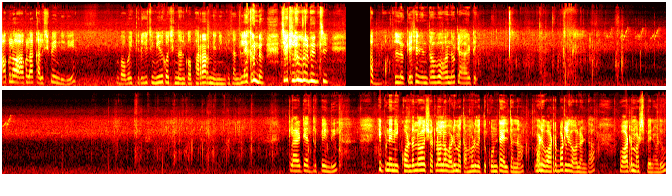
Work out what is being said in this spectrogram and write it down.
ఆకులో ఆకులా కలిసిపోయింది ఇది. బాబాయ్ తిరిగి మీదకి వచ్చింది అనుకో పరారు నేను ఇంక సంది లేకుండా చెట్లలో నుంచి. అబ్బా లొకేషన్ ఎంతో బాగుందో క్లారిటీ. క్లారిటీ అదిరిపోయింది. ఇప్పుడు నేను ఈ కొండలో షట్లలో పడి మా తమ్ముడు వెతుక్కుంటా వెళ్తున్నా. వాడు వాటర్ బాటిల్ కావాలంట. వాటర్ మర్చిపోయినాడు.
